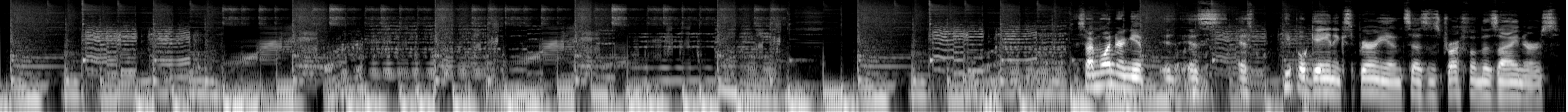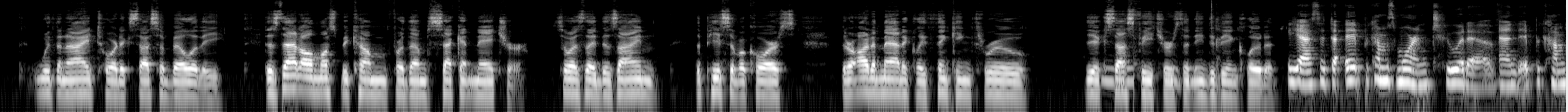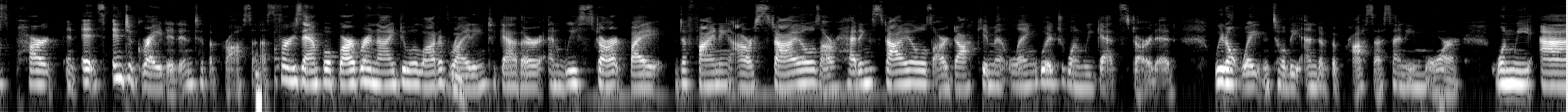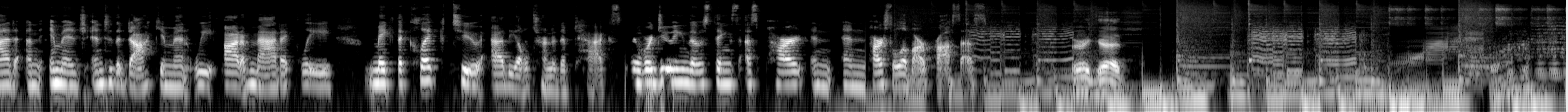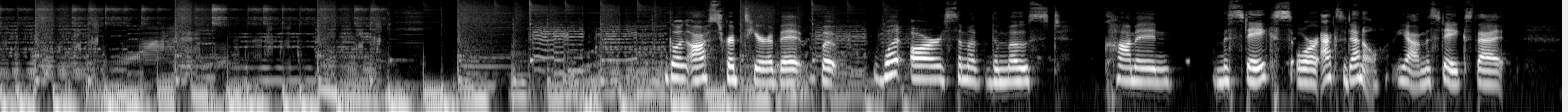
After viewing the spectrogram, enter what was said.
So I'm wondering if, as as people gain experience as instructional designers with an eye toward accessibility, does that almost become for them second nature? So as they design the piece of a course, they're automatically thinking through the access mm-hmm. features that mm-hmm. need to be included. Yes, it, it becomes more intuitive and it becomes part and it's integrated into the process. For example, Barbara and I do a lot of hmm. writing together and we start by defining our styles, our heading styles, our document language when we get started. We don't wait until the end of the process anymore. When we add an image into the document, we automatically make the click to add the alternative text. And we're doing those things as part and, and parcel of our process. Very good. Going off script here a bit, but what are some of the most common mistakes or accidental, yeah, mistakes that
